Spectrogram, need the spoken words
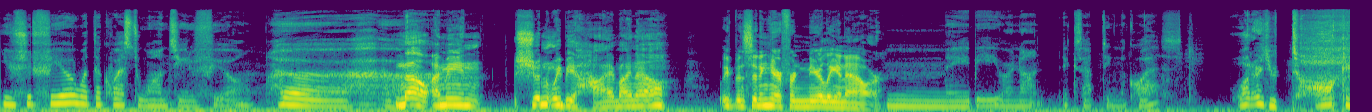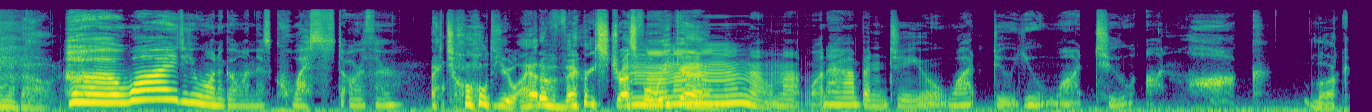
You should feel what the quest wants you to feel. No, I mean, shouldn't we be high by now? We've been sitting here for nearly an hour. Maybe you're not accepting the quest. What are you talking about? Uh, why do you want to go on this quest, Arthur? I told you, I had a very stressful No, weekend. no, no, not what happened to you. What do you want to unlock? Look,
